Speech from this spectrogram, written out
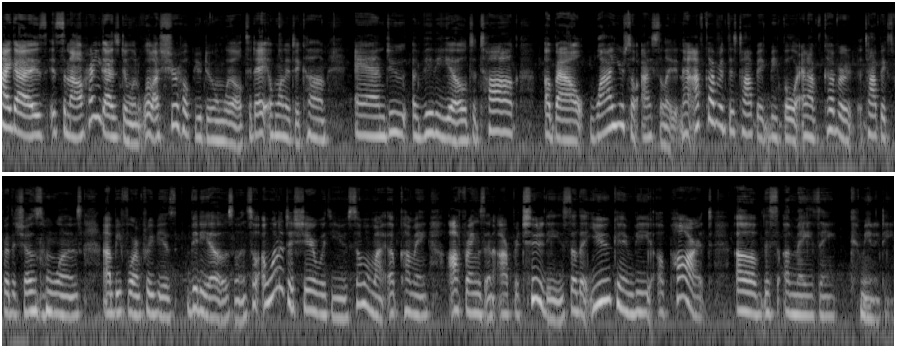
Hi guys, it's Synolve. How are you guys doing? Well, I sure hope you're doing well. Today I wanted to come and do a video to talk about why you're so isolated. Now, I've covered this topic before and I've covered topics for the chosen ones uh, before in previous videos. And so I wanted to share with you some of my upcoming offerings and opportunities so that you can be a part of this amazing community.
